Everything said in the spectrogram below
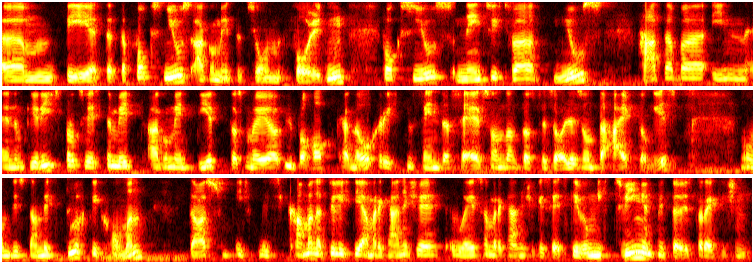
ähm, die, der, der Fox News Argumentation folgen. Fox News nennt sich zwar News, hat aber in einem Gerichtsprozess damit argumentiert, dass man ja überhaupt kein Nachrichtensender sei, sondern dass das alles Unterhaltung ist und ist damit durchgekommen. Das, ich, das kann man natürlich die amerikanische, US-amerikanische Gesetzgebung nicht zwingend mit der österreichischen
